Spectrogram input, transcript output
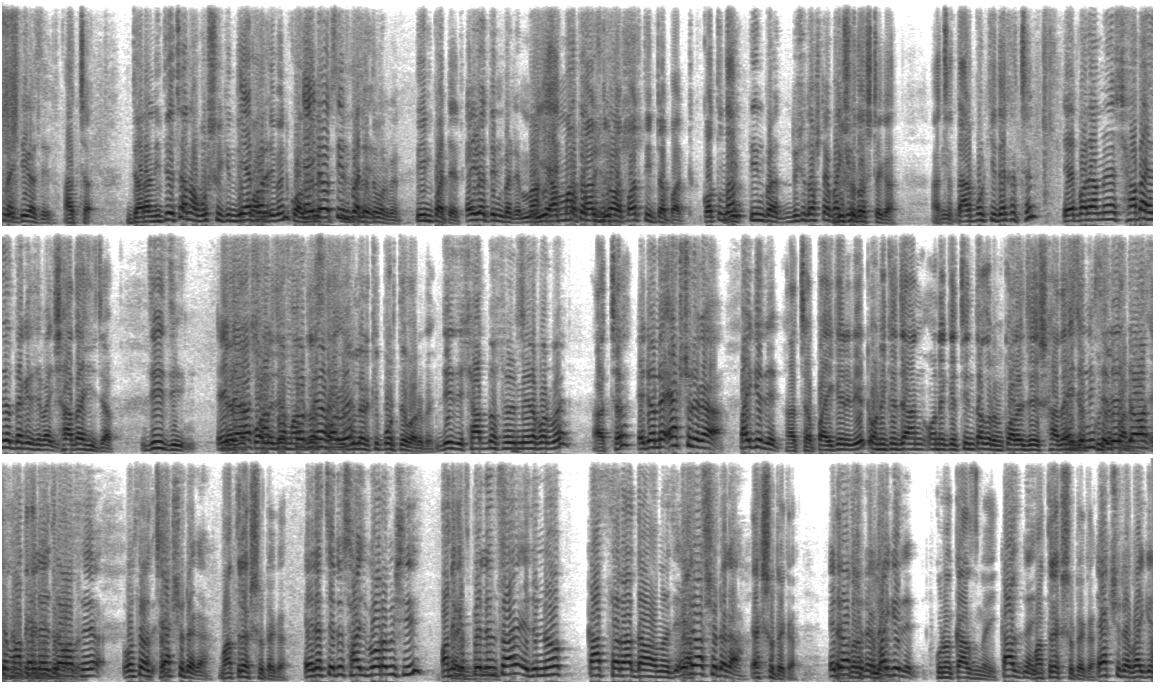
নাই, ঠিক আছে। আচ্ছা। যারা নিতে চান অবশ্যই কিন্তু কল দিবেন কল বিস্তারিত পারবেন। তিন পাটের। এইটা তিন পাটে মা- এই দাম একটা মাত্র পাট, দুশো দুটা পাট তিনটা পাট। কত দাম? তিন পাট দুশো দশ টাকা দুশো পাইকারি। দশ টাকা। আচ্ছা তারপর কি দেখাচ্ছেন? এরপরে আমরা সাদা হেজাব দেখেছি ভাই। সাদা হিজাব। জি জি। এটা কলেজে মাদ্রাসা। এগুলো আর কি পড়তে পারবে? জি জি সাত বছর মেয়েরা পারবে আচ্ছা। এটা হলো একশো টাকা পাইকারি রেট আচ্ছা পাইকারি রেট অনেকে যান অনেকে চিন্তা করেন কলেজে সাদা হিজাব খুঁজে পান আছে মাথায় দেওয়া আছে বুঝতে আচ্ছা। একশো টাকা। মাত্র একশো টাকা। এটা হচ্ছে সাইজ বড় বেশি অনেকে প্লেন চায় এই জন্য কাজ ছাড়া দেওয়া হয় এটা একশো টাকা। একশো টাকা। এটা 100 টাকা, plain। পাইকারি কোনো কাজ নাই কাজ নাই। মাত্র একশো টাকা।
